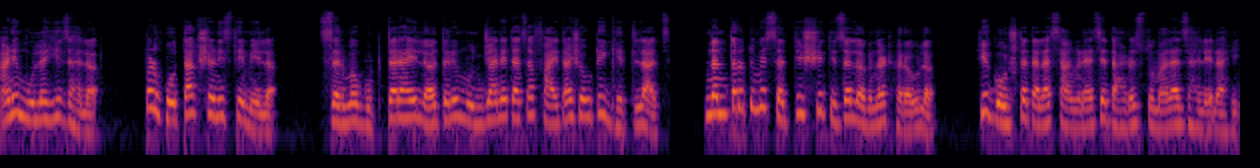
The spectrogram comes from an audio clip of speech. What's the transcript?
आणि मुलंही झालं. पण होता क्षणीच ते मेलं. सर्व गुप्त राहिलं तरी मुंजाने त्याचा फायदा शेवटी घेतलाच. नंतर तुम्ही सतीशशी तिचं लग्न ठरवलं. ही गोष्ट त्याला सांगण्याचे धाडस तुम्हाला झाले नाही.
